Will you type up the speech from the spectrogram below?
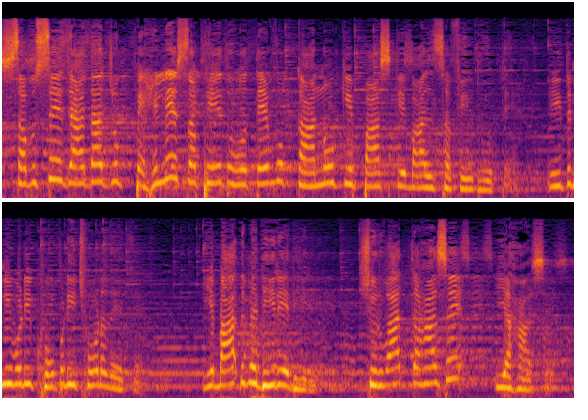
सबसे ज़्यादा जो पहले सफ़ेद होते हैं, वो कानों के पास के बाल सफ़ेद होते हैं। इतनी बड़ी खोपड़ी छोड़ देते हैं। ये बाद में धीरे धीरे। शुरुआत कहाँ से? यहाँ से।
